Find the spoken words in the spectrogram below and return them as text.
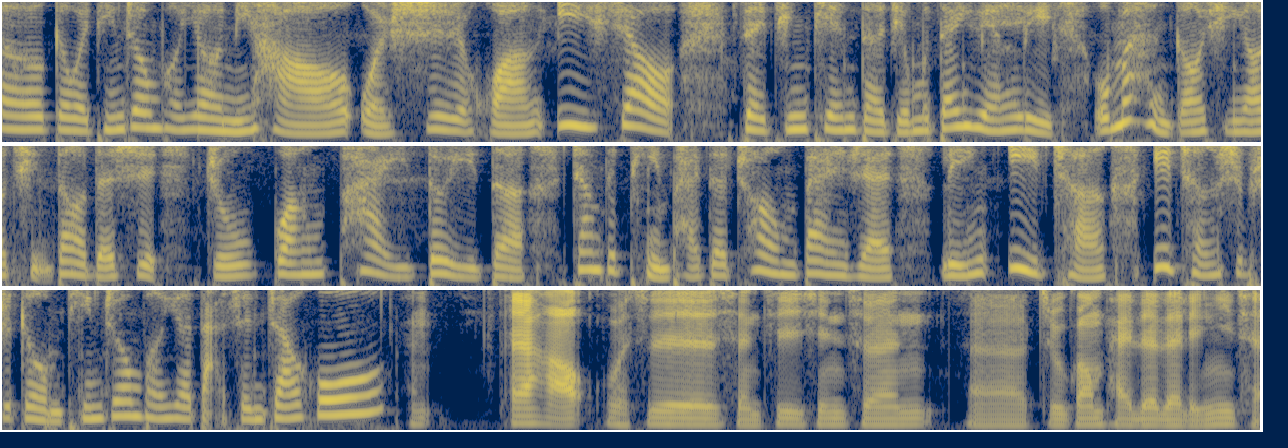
Hello，各位听众朋友，你好，我是黄艺秀。在今天的节目单元里，我们很高兴邀请到的是烛光派对的这样的品牌的创办人林奕成。奕成是不是跟我们听众朋友打声招呼？嗯，大家好，我是审计新村呃烛光派对的林奕成。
